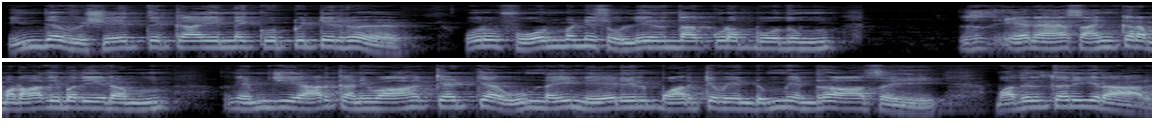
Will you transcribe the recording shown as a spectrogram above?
இந்த விஷயத்துக்காக என்னை கூப்பிட்டீர்கள். ஒரு ஃபோன் பண்ணி சொல்லியிருந்தா கூட போதும். என சங்கர மடாதிபதியிடம் எம்ஜிஆர் கனிவாக கேட்க உன்னை நேரில் பார்க்க வேண்டும் என்ற ஆசை பதில் தருகிறார்.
